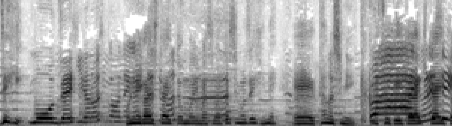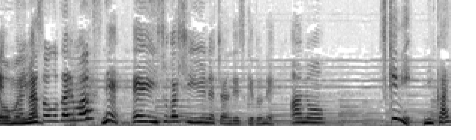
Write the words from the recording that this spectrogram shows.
ぜひ。もうぜひよろしくお願いおします。願いしたいと思います。私もぜひね、えー楽しみに書かせていただきたいと思います。ありがとうございます。ね、えー忙しいゆいなちゃんですけどね、あの月に2回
